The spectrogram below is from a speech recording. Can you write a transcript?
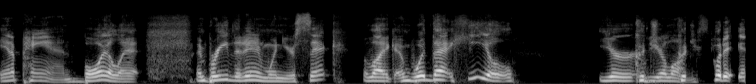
in a pan, boil it, and breathe it in when you're sick? Like, and would that heal your Could your you lungs? could you put it in?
